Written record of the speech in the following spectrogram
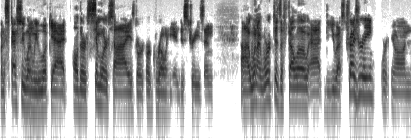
and especially when we look at other similar sized or, or growing industries. And uh, when I worked as a fellow at the US Treasury, working on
